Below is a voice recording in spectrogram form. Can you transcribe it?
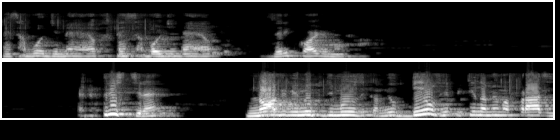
Tem sabor de mel, tem sabor de mel. Misericórdia, irmão. É triste, né? Nove minutos de música, meu Deus, repetindo a mesma frase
